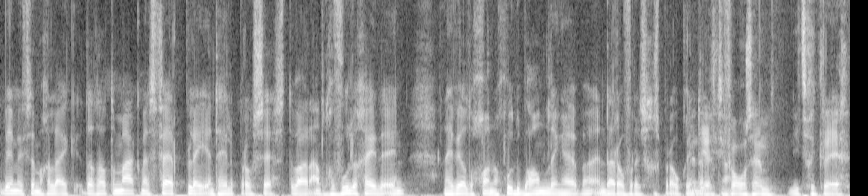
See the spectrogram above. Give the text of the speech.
Wim heeft hem gelijk. Dat had te maken met fair play in het hele proces. Er waren een aantal gevoeligheden in. En hij wilde gewoon een goede behandeling hebben. En daarover is gesproken. En die heeft hij volgens hem niet gekregen.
